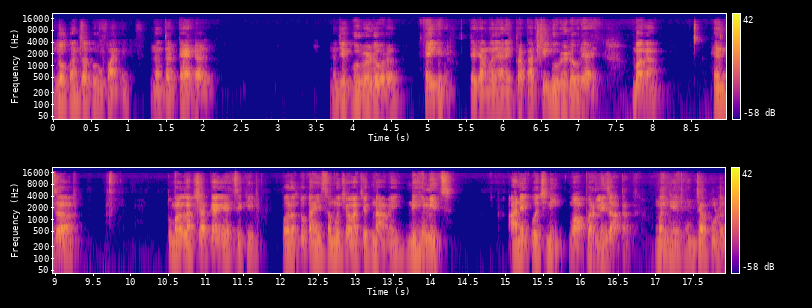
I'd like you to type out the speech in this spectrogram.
लोकांचा ग्रुप आहे. नंतर कॅटल म्हणजे गुरडोर आहे की नाही? त्याच्यामध्ये अनेक प्रकारची गुरेढोरे आहेत. बघा ह्यांचं तुम्हाला लक्षात काय घ्यायचं की परंतु काही समुच्चयवाचक नामे नेहमीच अनेक वचनी वापरली जातात. म्हणजे ह्यांच्या पुढं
